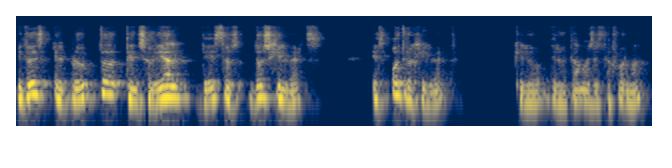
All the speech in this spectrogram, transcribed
Entonces, el producto tensorial de estos dos Hilberts es otro Hilbert, que lo denotamos de esta forma,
